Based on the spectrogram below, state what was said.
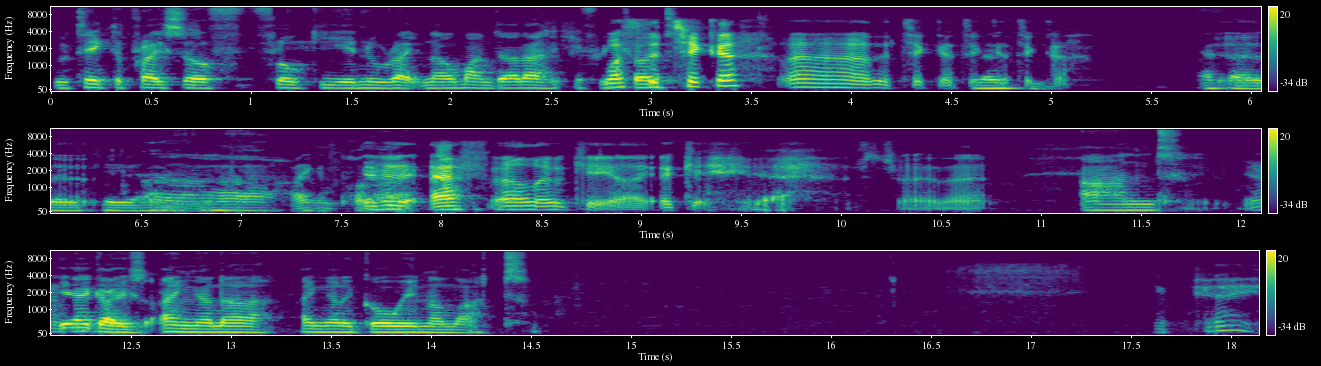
we'll take the price of Floki Inu right now, Mandela. If we What's the ticker? Uh, the ticker, ticker, Floki. ticker. F L O K I. Uh, I can pull that. it F L O K I? Okay. Yeah. Let's try that. And yeah, guys, I'm gonna I'm gonna go in on that. Okay.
